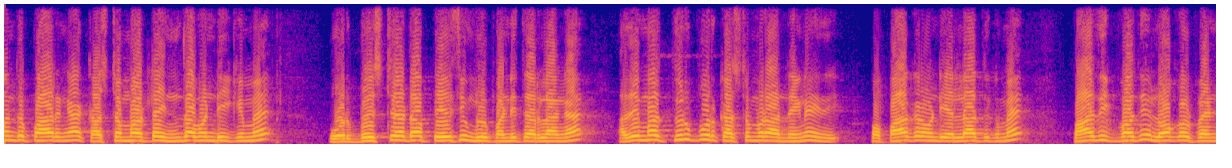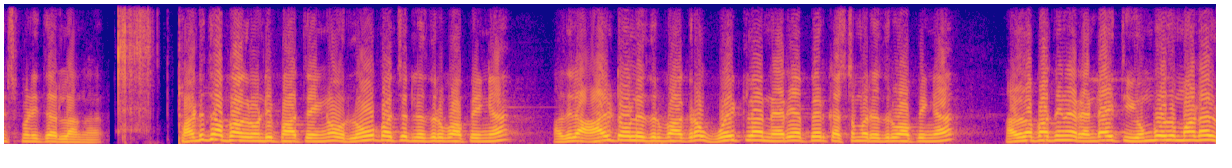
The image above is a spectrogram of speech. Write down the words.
வந்து பாருங்கள் கஸ்டமர்கிட்ட இந்த வண்டிக்குமே ஒரு பெஸ்ட் ரேட்டாக பேசி உங்களுக்கு பண்ணி தரலாங்க. அதே மாதிரி திருப்பூர் கஸ்டமராக இருந்தீங்கன்னா இப்போ பார்க்குற வண்டி எல்லாத்துக்குமே பாதிக்கு பாதி லோக்கல் ஃபைனான்ஸ் பண்ணி தரலாங்க. அடுத்த பார்க்குற வண்டி பார்த்தீங்கன்னா ஒரு லோ பட்ஜெட்டில் எதிர்பார்ப்பீங்க. அதில் ஆல்டோவில் எதிர்பார்க்குற ஒயிட் கலர் நிறைய பேர் கஸ்டமர் எதிர்பார்ப்பீங்க. அதில் பார்த்தீங்கன்னா ரெண்டாயிரத்தி ஒம்பது மாடல்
